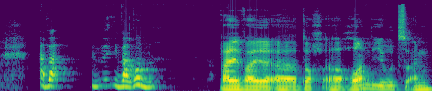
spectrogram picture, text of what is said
Aber warum? Weil, weil äh, doch äh, Hornliu zu einem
